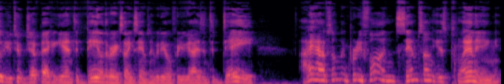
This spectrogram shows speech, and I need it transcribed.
up YouTube? Jeff back again. Today another very exciting Samsung video for you guys. And today I have something pretty fun. Samsung is planning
